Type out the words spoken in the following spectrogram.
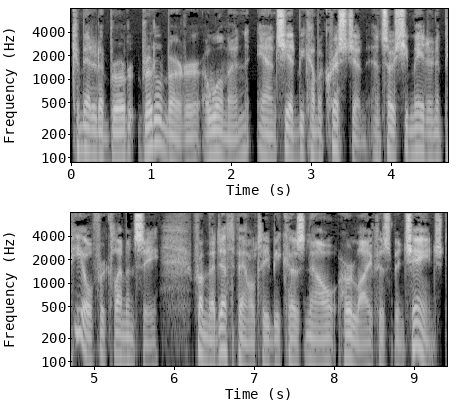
committed a brutal, murder, a woman, and she had become a Christian. And so she made an appeal for clemency from the death penalty because now her life has been changed.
